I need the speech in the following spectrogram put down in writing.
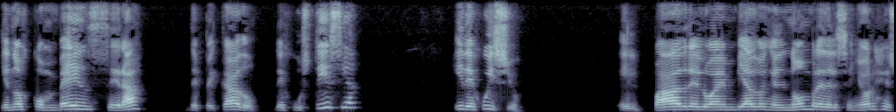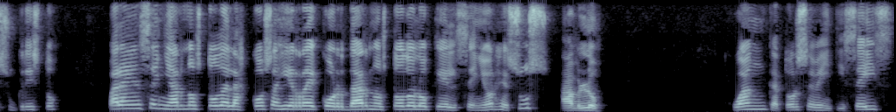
que nos convencerá de pecado, de justicia y de juicio. El Padre lo ha enviado en el nombre del Señor Jesucristo para enseñarnos todas las cosas y recordarnos todo lo que el Señor Jesús habló. Juan 14, 26,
